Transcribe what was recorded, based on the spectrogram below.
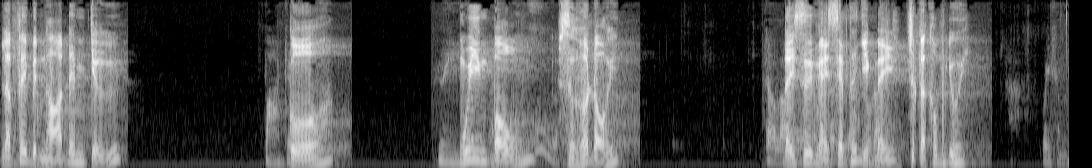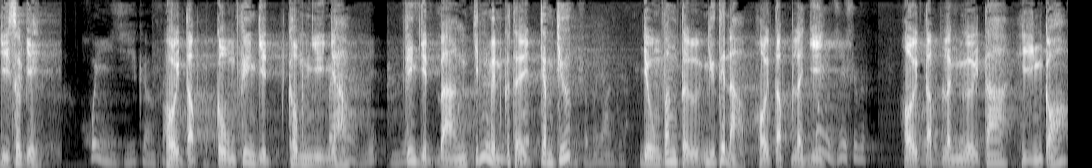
là phê bình họ đem chữ của nguyên bổn sửa đổi. Đại sư ngài xem thấy việc này rất là không vui. Vì sao vậy? Hội tập cùng phiên dịch không như nhau. Phiên dịch bạn chính mình có thể chăm trước. Dùng văn tự như thế nào hội tập là gì? Hội tập là người ta hiện có.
